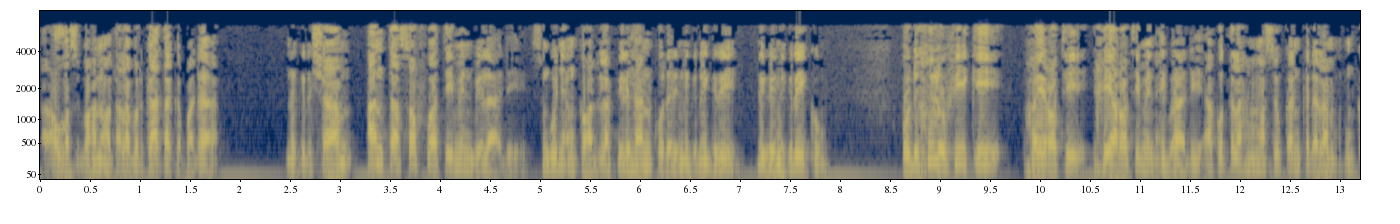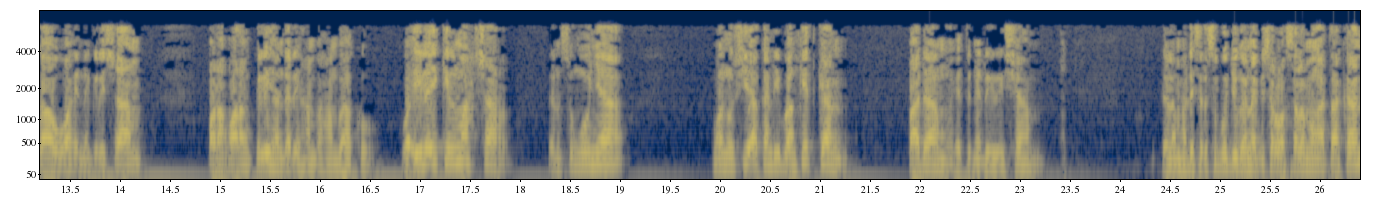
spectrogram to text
Allah Subhanahu wa taala berkata kepada negeri Syam, "Anta safwati min biladi." Sungguhnya engkau adalah pilihanku dari negeri-negeri, negeri-negeriku. Udkhulu fiki khairati khiyarati min ibadi. Aku telah memasukkan ke dalam engkau wahai negeri Syam orang-orang pilihan dari hamba-hambaku. Wa ilaikil mahsyar dan sungguhnya manusia akan dibangkitkan padamu yaitu negeri Syam. Dalam hadis tersebut juga Nabi sallallahu alaihi wasallam mengatakan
